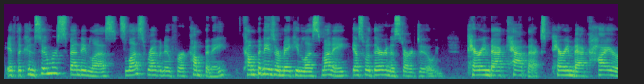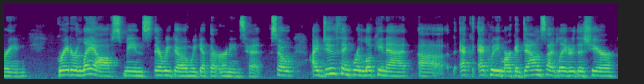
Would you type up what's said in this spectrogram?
If the consumer's spending less, it's less revenue for a company. Companies are making less money. Guess what they're going to start doing? Paring back capex, paring back hiring, greater layoffs means there we go and we get the earnings hit. So I do think we're looking at uh, equity market downside later this year,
